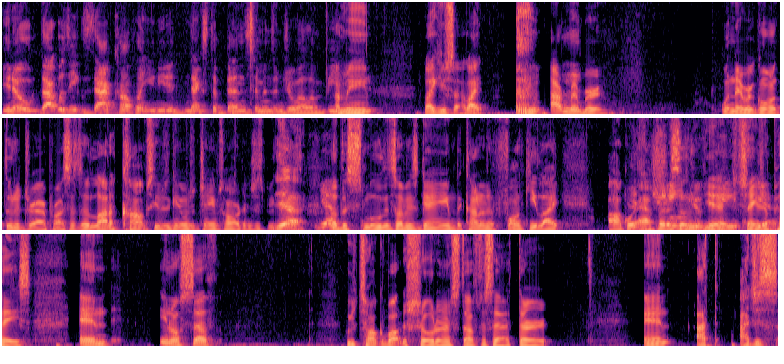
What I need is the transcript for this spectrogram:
You know that was the exact compliment you needed next to Ben Simmons and Joel Embiid. I mean, like you said, like I remember when they were going through the draft process, a lot of comps he was getting was James Harden, just because Yeah. Yeah. of the smoothness of his game, the kind of the funky, like awkward His athleticism, change of yeah, pace, change yes. of pace, and you know, Seth, we talk about the shoulder and stuff this and that third, and I, th- I just.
